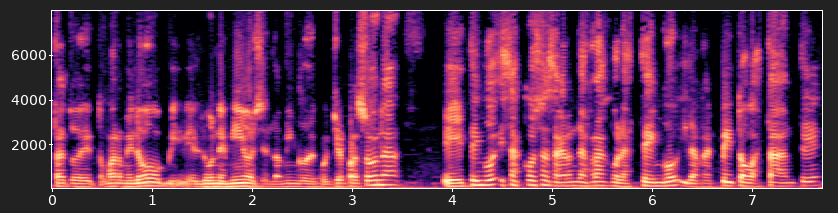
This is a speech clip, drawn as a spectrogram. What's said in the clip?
trato de tomármelo. El lunes mío es el domingo de cualquier persona. Eh, tengo esas cosas a grandes rasgos, las tengo y las respeto bastante.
